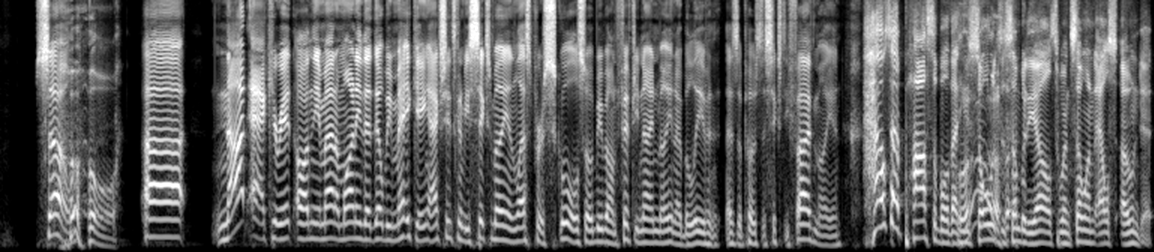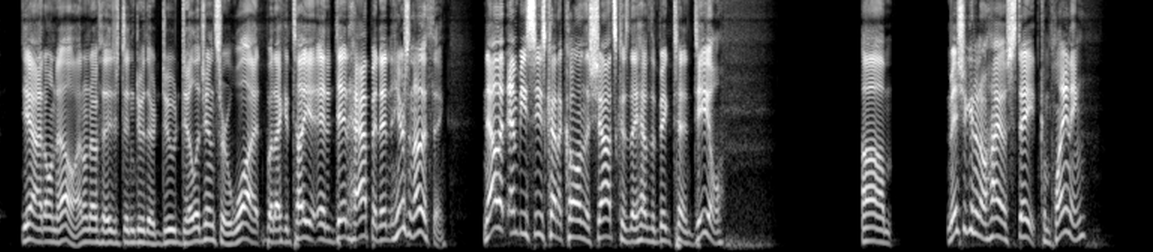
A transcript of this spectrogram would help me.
So Oh, uh, not accurate on the amount of money that they'll be making. Actually, it's going to be six million less per school, so it'll be about fifty-nine million, I believe, as opposed to sixty-five million. How's that possible that he sold it to somebody else when someone else owned it? Yeah, I don't know. I don't know if they just didn't do their due diligence or what, but I can tell you it did happen. And here's another thing: now that NBC is kind of calling the shots because they have the Big Ten deal, um, Michigan and Ohio State complaining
